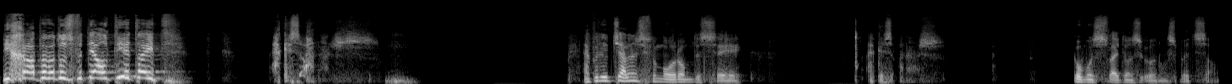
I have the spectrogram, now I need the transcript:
Die grappe wat ons vertel teetyd. Ek is anders. Ek wil jou challenge vanmôre om te sê ek is anders. Kom ons sluit ons oë en ons bid saam.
